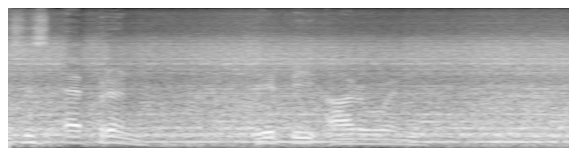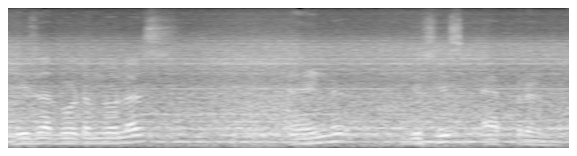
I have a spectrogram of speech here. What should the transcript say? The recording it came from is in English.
this is apron. A-P-R-O-N these are bottom rollers. And this is apron.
